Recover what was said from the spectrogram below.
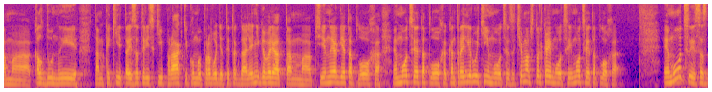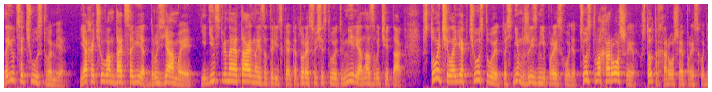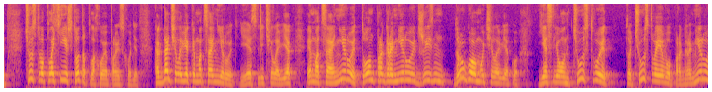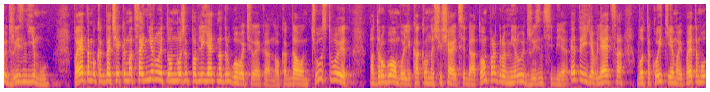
там а, колдуны, там какие-то эзотерические практикумы проводят и так далее. Они говорят, там, а, псиэнергия это плохо, эмоции это плохо, контролируйте эмоции, зачем вам столько эмоций, эмоции это плохо. Эмоции создаются чувствами. Я хочу вам дать совет, друзья мои. Единственная тайна эзотерическая, которая существует в мире, она звучит так. Что человек чувствует, то с ним в жизни и происходит. Чувства хорошие, что-то хорошее происходит. Чувства плохие, что-то плохое происходит. Когда человек эмоционирует, если человек эмоционирует, то он программирует жизнь другому человеку. Если он чувствует, то чувства его программируют жизнь ему. Поэтому, когда человек эмоционирует, он может повлиять на другого человека. Но когда он чувствует по-другому или как он ощущает себя, то он программирует жизнь себе. Это и является вот такой темой. Поэтому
